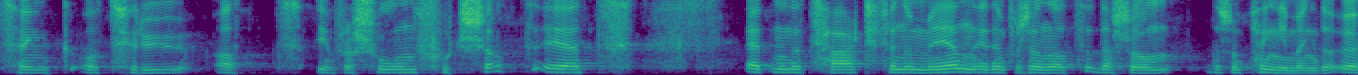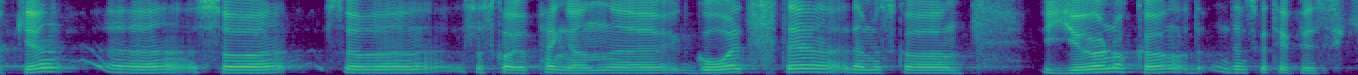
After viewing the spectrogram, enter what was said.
tenke og tro at inflasjon fortsatt er et, et monetært fenomen, i den forstand at dersom, dersom pengemengda øker, så, så, så, skal jo pengene gå et sted. De skal gjøre noe. De skal typisk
